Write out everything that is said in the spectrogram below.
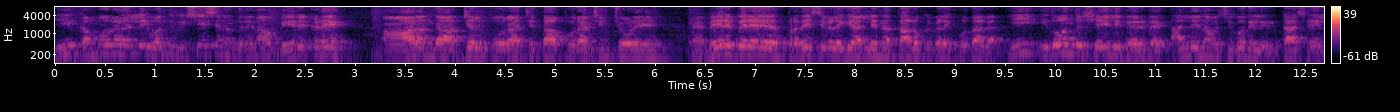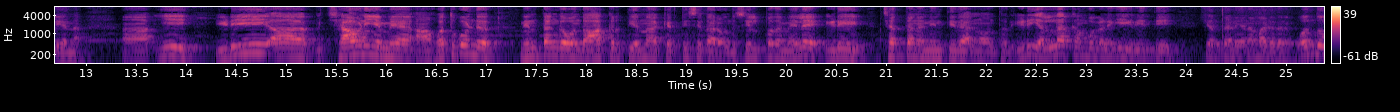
ಈ ಕಂಬಗಳಲ್ಲಿ ಒಂದು ವಿಶೇಷ ಅಂದ್ರೆ ನಾವು ಬೇರೆ ಕಡೆ ಆಳಂದ, ಅಫ್ಜಲ್ಪುರ, ಚಿತ್ತಾಪುರ, ಚಿಂಚೋಳಿ ಬೇರೆ ಬೇರೆ ಪ್ರದೇಶಗಳಿಗೆ, ಅಲ್ಲಿನ ತಾಲೂಕುಗಳಿಗೆ ಹೋದಾಗ ಈ ಇದೊಂದು ಶೈಲಿ ಬೇರೆ ಬೇರೆ, ಅಲ್ಲಿ ನಾವು ಸಿಗೋದಿಲ್ಲ ಇಂತಹ ಶೈಲಿಯನ್ನ. ಈ ಇಡೀ, ಆ, ಛಾವಣಿಯ ಮೇ ಹೊತ್ಕೊಂಡು ನಿಂತಂಗ ಒಂದು ಆಕೃತಿಯನ್ನ ಕೆತ್ತಿಸಿದ್ದಾರೆ, ಒಂದು ಶಿಲ್ಪದ ಮೇಲೆ ಇಡೀ ಛತ್ತನ ನಿಂತಿದೆ ಅನ್ನುವಂಥದ್ದು. ಇಡೀ ಎಲ್ಲ ಕಂಬಗಳಿಗೆ ಈ ರೀತಿ ಕೆತ್ತನೆಯನ್ನ ಮಾಡಿದ್ದಾರೆ. ಒಂದು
